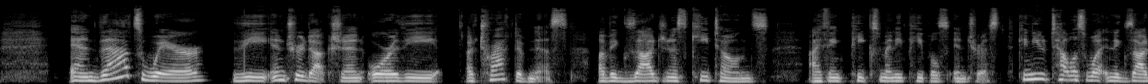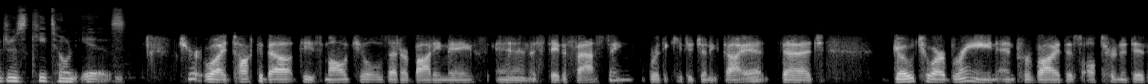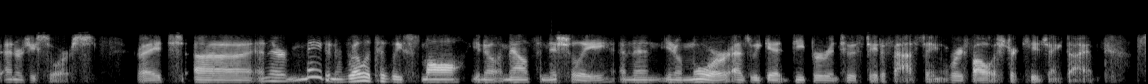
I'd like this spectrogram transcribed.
And that's where the introduction or the attractiveness of exogenous ketones, I think piques many people's interest. Can you tell us what an exogenous ketone is? Sure. Well, I talked about these molecules that our body makes in a state of fasting or the ketogenic diet that go to our brain and provide this alternative energy source right? Uh, and they're made in relatively small, you know, amounts initially, and then you know more as we get deeper into a state of fasting where we follow a strict ketogenic diet.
